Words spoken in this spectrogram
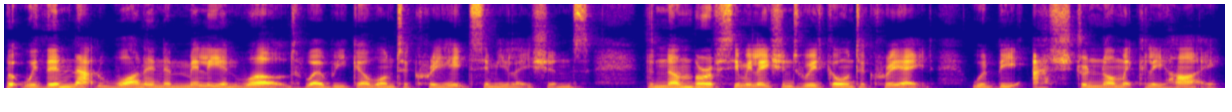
But within that one in a million world where we go on to create simulations, the number of simulations we'd go on to create would be astronomically high.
